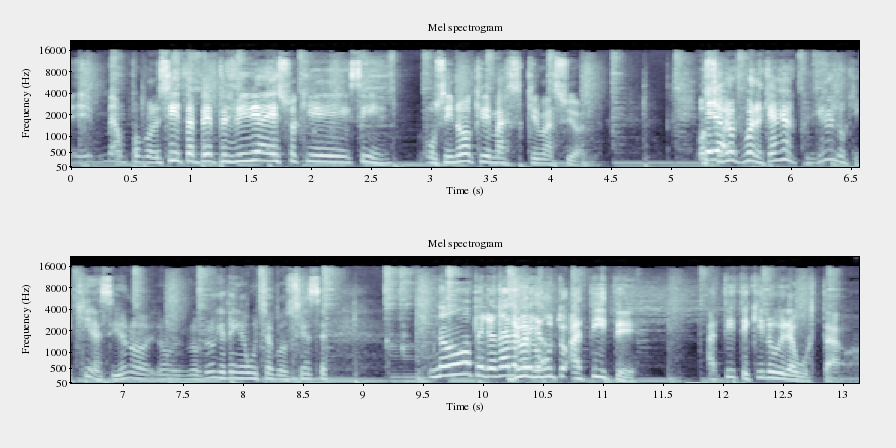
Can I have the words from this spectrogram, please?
Eh, un poco, sí, preferiría eso que, sí, o si no, cremas- cremación. O Pero- si no, bueno, que haga, que haga lo que quiera, si yo no, no- no creo que tenga mucha conciencia. No, pero dale. Yo me pero- pregunto a Tite, a Tite, ¿qué le hubiera gustado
